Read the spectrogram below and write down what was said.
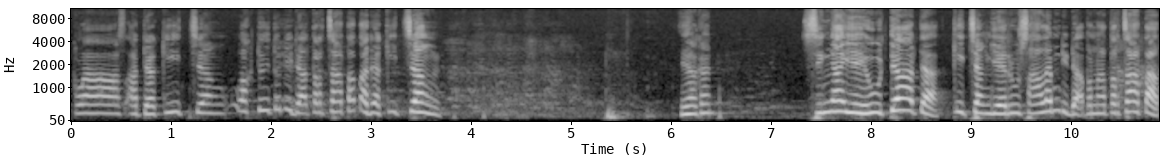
Claus, ada kijang. Waktu itu tidak tercatat ada kijang. Ya kan? Singa Yehuda ada, kijang Yerusalem tidak pernah tercatat.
